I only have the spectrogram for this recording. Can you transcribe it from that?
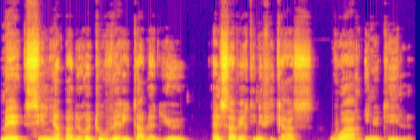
mais s'il n'y a pas de retour véritable à Dieu, elle s'avère inefficace, voire inutile.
